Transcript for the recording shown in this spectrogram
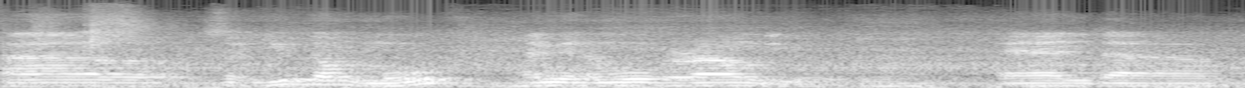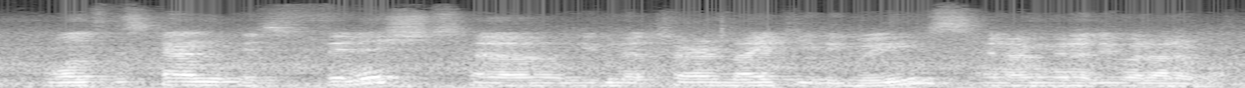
uh, so you don't move. I'm going to move around you. And uh, once the scan is finished, uh, you're going to turn 90 degrees, and I'm going to do another one.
